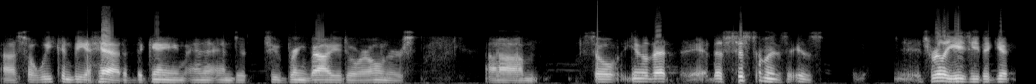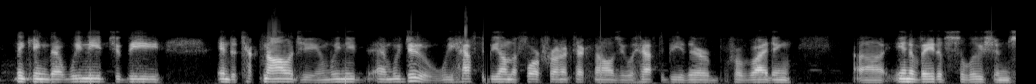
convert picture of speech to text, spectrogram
uh, so we can be ahead of the game and, and to, to bring value to our owners. Um, so you know that the system is is it's really easy to get thinking that we need to be into technology and we need and we do we have to be on the forefront of technology we have to be there providing uh, innovative solutions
